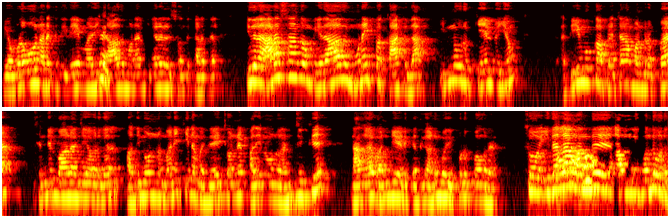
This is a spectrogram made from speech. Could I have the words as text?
எவ்வளவோ நடக்குது. இதே மாதிரி தாது மணல் மினரல்ஸ் வந்து கடத்தல். இதுல அரசாங்கம் ஏதாவது முனைப்பை காட்டுதா? இன்னொரு கேள்வியும் திமுக பிரச்சனை பண்றப்ப செந்தில் பாலாஜி அவர்கள் பதினொன்னு மணிக்கு நம்ம ஜெயிச்சோடனே பதினொன்னு அஞ்சுக்கு நாங்க வண்டி எடுக்கிறதுக்கு அனுமதி கொடுப்போங்கிறாரு. சோ இதெல்லாம் வந்து அவங்களுக்கு வந்து ஒரு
